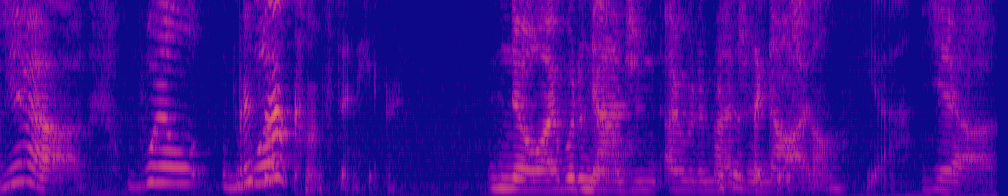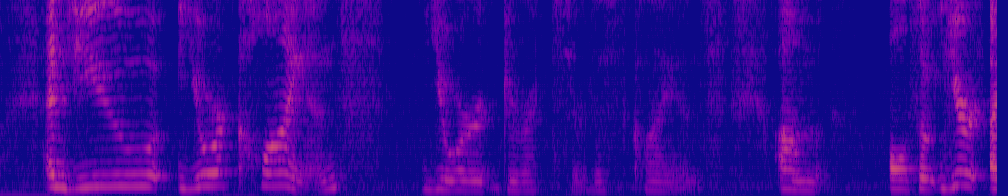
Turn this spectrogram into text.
Yeah. Well, but it's what- not constant here. No, I would No. imagine. I would It's imagine just not. occasional. Yeah. Yeah, and you, your clients, your direct service clients, um, also your uh,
